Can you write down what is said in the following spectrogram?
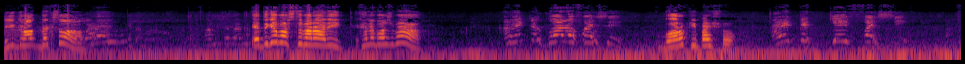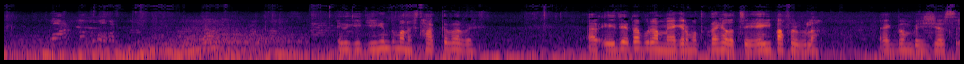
বিগ রক দেখছ? এদিকে বসতে পারো আরিক। এখানে বসবা? বড় কি পাইছো আমি একটা কেভ পাইছি এদিকে গিয়ে কিন্তু মানুষ থাকতে পারবে। আর এই যে এটা পুরো ম্যাগের মতো দেখা যাচ্ছে, এই পাথরগুলা। একদম বেশি আছে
